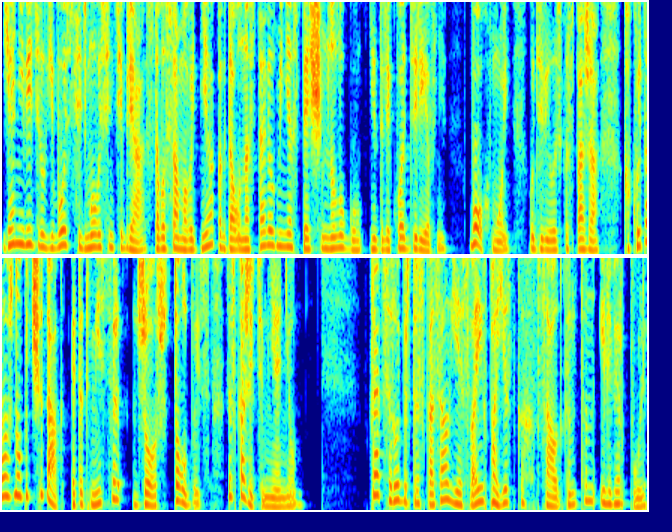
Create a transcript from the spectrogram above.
Я не видел его с 7 сентября, с того самого дня, когда он оставил меня спящим на лугу недалеко от деревни. Бог мой, удивилась госпожа. Какой должно быть чудак этот мистер Джордж Толбейс? Расскажите мне о нем. Вкратце Роберт рассказал ей о своих поездках в Саутгемптон и Ливерпуль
